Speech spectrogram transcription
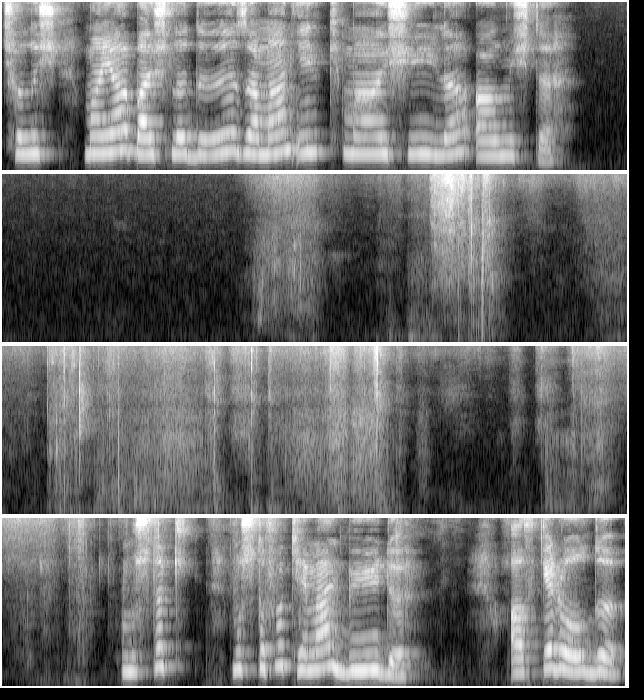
Çalışmaya başladığı zaman ilk maaşıyla almıştı. Mustafa, Mustafa Kemal büyüdü. Asker oldu.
